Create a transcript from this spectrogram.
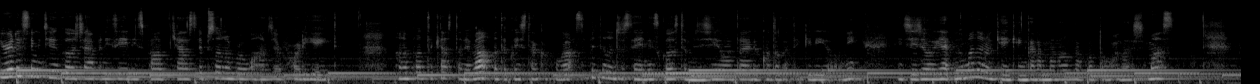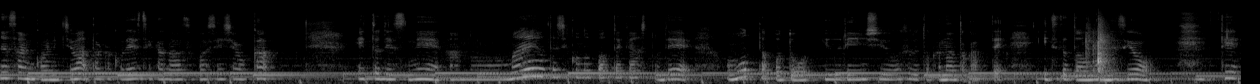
You're listening to Go Japanese 80s Podcast Episode number 148このポッドキャストでは私タカ子が全ての女性に少しでも自信を与えることができるように日常や今までの経験から学んだことを話します。皆さんこんにちは。タカ子です。いかがお過ごしでしょうか？えっとですねあの前私このポッドキャストで思ったことを言う練習をするとかなんとかって言ってたと思うんですよ。で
